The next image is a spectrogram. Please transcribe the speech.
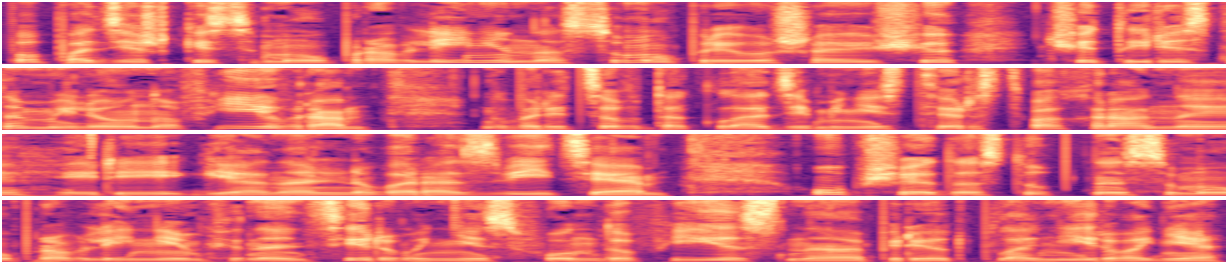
по поддержке самоуправления на сумму, превышающую 400 миллионов евро, говорится в докладе Министерства охраны и регионального развития. Общее доступное самоуправлением финансирование из фондов ЕС на период планирования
